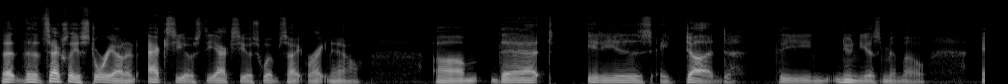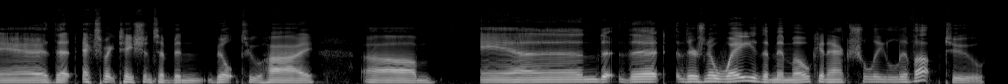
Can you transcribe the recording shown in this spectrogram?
That that's actually a story out on Axios, the Axios website right now. Um, that it is a dud, the Nunes memo, and that expectations have been built too high. Um, and that there's no way the memo can actually live up to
